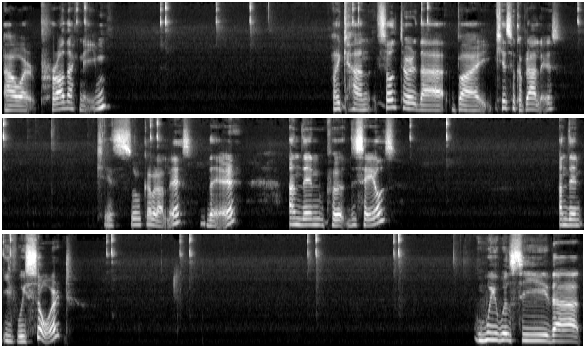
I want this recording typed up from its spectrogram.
our product name I can filter that by queso cabrales, queso cabrales there, and then put the sales. And then if we sort, we will see that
